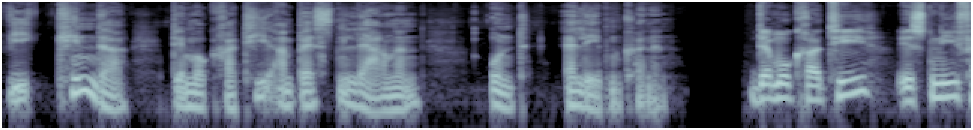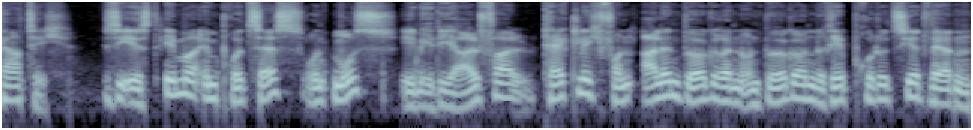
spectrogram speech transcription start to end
wie Kinder Demokratie am besten lernen und erleben können. Demokratie ist nie fertig. Sie ist immer im Prozess und muss, im Idealfall, täglich von allen Bürgerinnen und Bürgern reproduziert werden.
